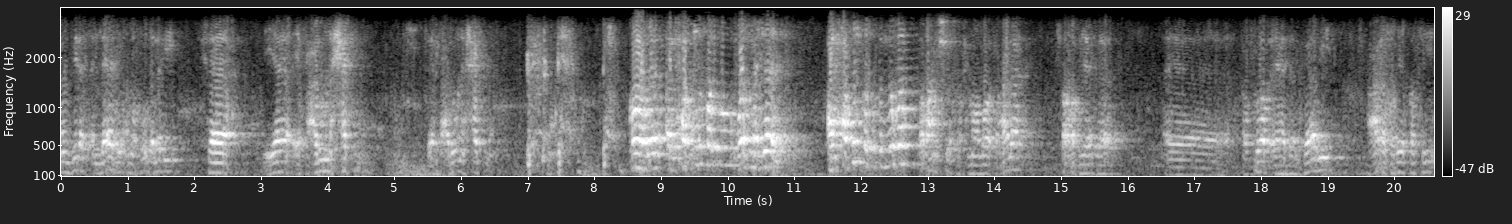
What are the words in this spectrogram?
منزلة اللازم المفروض الذي سيفعلون حتما. سيفعلون حتما. قال الحقيقة والمجاز الحقيقة في اللغة طبعا الشيخ رحمه الله تعالى صار في في وضع هذا الباب على طريقة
